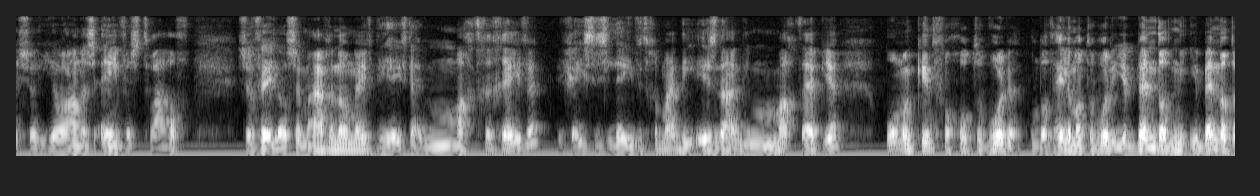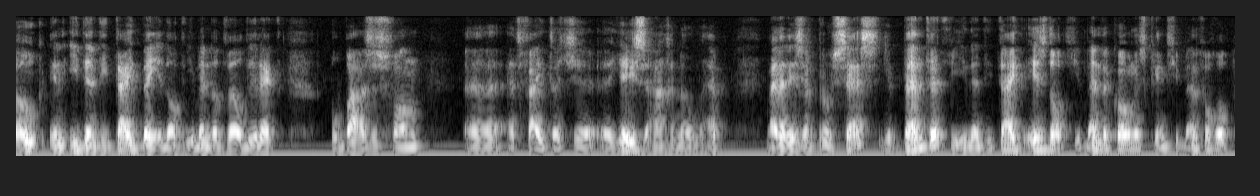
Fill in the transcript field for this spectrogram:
sorry, Johannes 1 vers 12 Zoveel als hem aangenomen heeft, die heeft hij macht gegeven. Die geest is levend gemaakt, die is daar. Die macht heb je om een kind van God te worden. Om dat helemaal te worden. Je bent dat, niet, je bent dat ook. In identiteit ben je dat. Je bent dat wel direct op basis van het feit dat je uh, Jezus aangenomen hebt. Maar er is een proces. Je bent het. Je identiteit is dat. Je bent een koningskind. Je bent van God.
